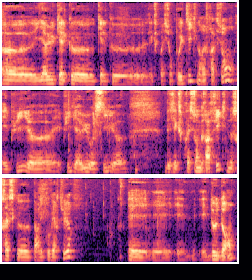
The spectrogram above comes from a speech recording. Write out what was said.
Euh, il y a eu quelques, quelques expressions poétiques dans Réfraction, et puis, euh, et puis il y a eu aussi euh, des expressions graphiques, ne serait-ce que par les couvertures. Et, et- et- et dedans,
